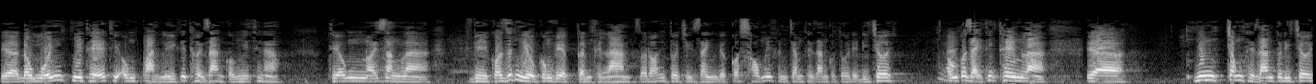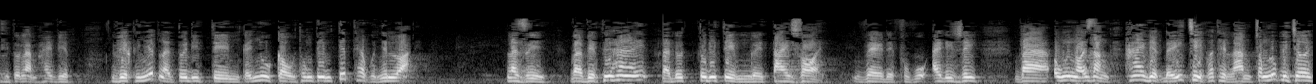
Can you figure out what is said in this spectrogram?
ờ, đầu mối như thế thì ông quản lý cái thời gian của ông như thế nào? Thì ông nói rằng là vì có rất nhiều công việc cần phải làm do đó thì tôi chỉ dành được có 60% thời gian của tôi để đi chơi. Ông có giải thích thêm là ờ, nhưng trong thời gian tôi đi chơi thì tôi làm hai việc. Việc thứ nhất là tôi đi tìm cái nhu cầu thông tin tiếp theo của nhân loại là gì? Và việc thứ hai ấy, là tôi, tôi đi tìm người tài giỏi về để phục vụ IDG và ông ấy nói rằng hai việc đấy chỉ có thể làm trong lúc đi chơi,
